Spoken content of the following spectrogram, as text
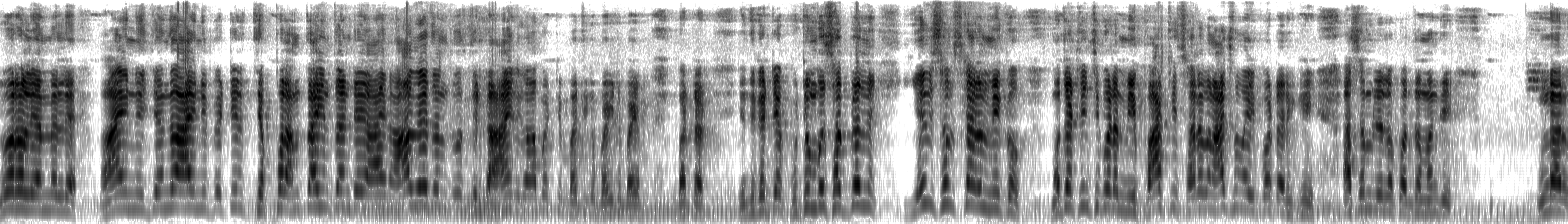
రూరల్ ఎమ్మెల్యే ఆయన నిజంగా ఆయన్ని పెట్టిన తిప్పలు అంతా ఇంత అంటే ఆయన ఆవేదన చూస్తుంటే ఆయన కాబట్టి బతికి బయట భయ ఎందుకంటే కుటుంబ సభ్యుల్ని ఏమి సంస్కారం మీకు? మొదటి నుంచి కూడా మీ పార్టీ సర్వనాశనం అయిపోవటానికి అసెంబ్లీలో కొంతమంది ఉన్నారు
